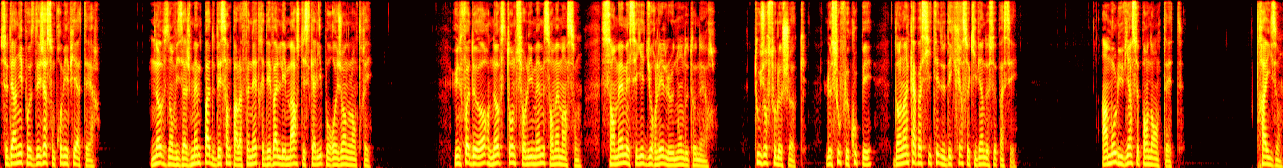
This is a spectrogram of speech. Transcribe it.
ce dernier pose déjà son premier pied à terre. Nobs n'envisage même pas de descendre par la fenêtre et dévale les marches d'escalier pour rejoindre l'entrée. Une fois dehors, Nobs tourne sur lui-même sans même un son, sans même essayer d'hurler le nom de Tonneur. Toujours sous le choc, le souffle coupé, dans l'incapacité de décrire ce qui vient de se passer. Un mot lui vient cependant en tête. Trahison.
